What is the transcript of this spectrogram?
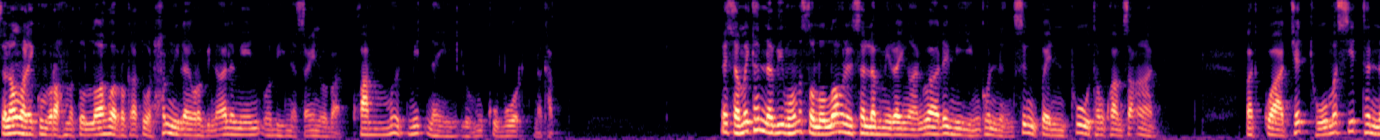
السلام عليكم ورحمة الله وبركاته الحمد لله رب العالمين وبه نستعين وبعد ความมืดมิดในหลุมกูโบร์นะครับ ในสมัยท่านนบีมูฮัมมัดสุลลัลลอฮุอะลัยฮิวะสัลลัมมีรายงานว่าได้มีหญิงคนหนึ่ง ซึ่งเป็นผู้ทำความสะอาด ปัดกวาดเช็ดถูมัสยิดท่านน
